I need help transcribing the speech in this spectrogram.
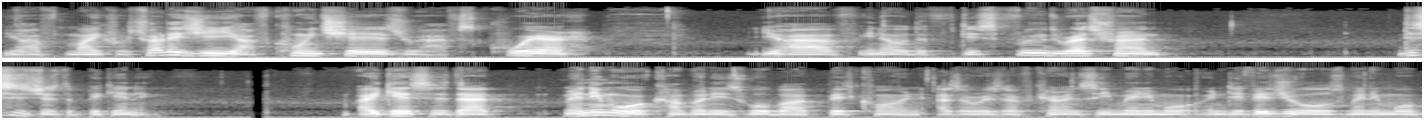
you have MicroStrategy, you have CoinShares, you have Square, you have you know the, this food restaurant. This is just the beginning. My guess is that many more companies will buy Bitcoin as a reserve currency. Many more individuals, many more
